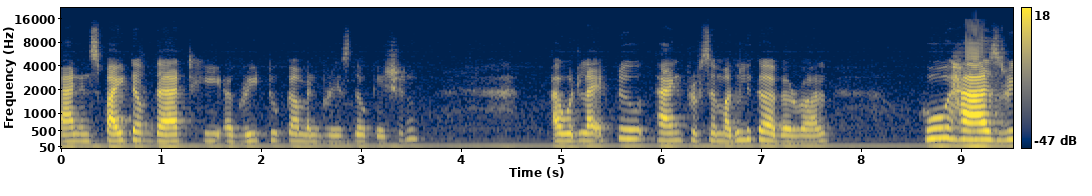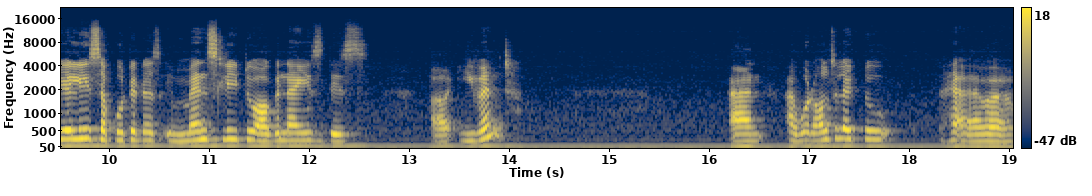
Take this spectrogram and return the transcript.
And in spite of that, he agreed to come and grace the occasion. I would like to thank Professor Madhulika Agarwal, who has really supported us immensely to organize this uh, event. And I would also like to have, uh,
